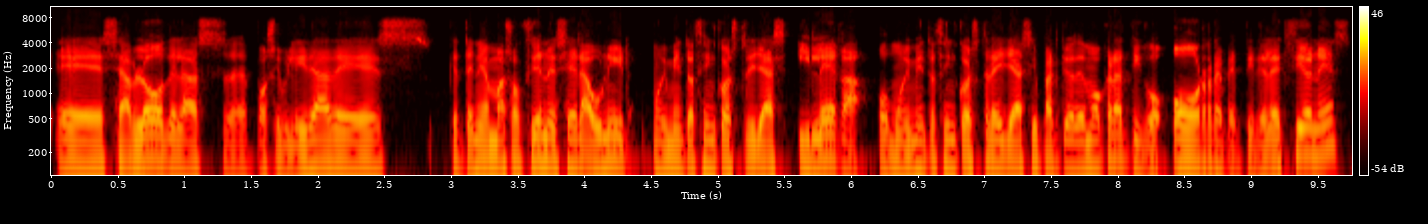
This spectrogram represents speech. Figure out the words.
Eh, se habló de las eh, posibilidades que tenían más opciones, era unir Movimiento 5 Estrellas y Lega o Movimiento 5 Estrellas y Partido Democrático o repetir elecciones.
